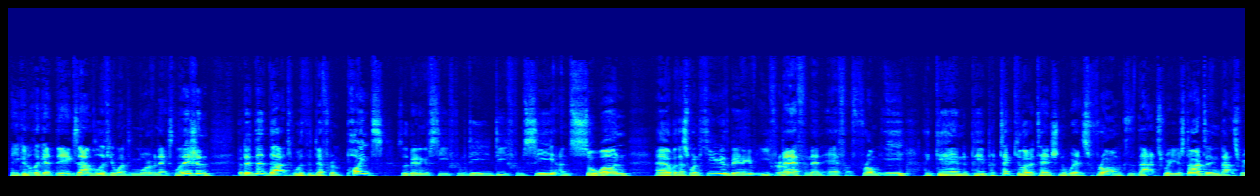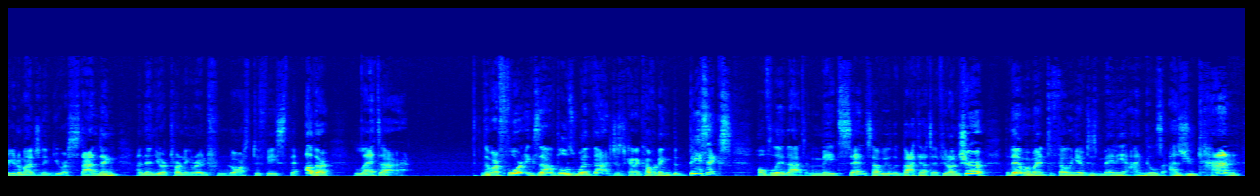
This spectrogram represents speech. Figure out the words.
You can look at the example if you're wanting more of an explanation, but I did that with the different points. So the bearing of C from D, D from C, and so on. Uh, with this one here, the bearing of E from F, and then F from E. Again, pay particular attention where it's from, because that's where you're starting, that's where you're imagining you are standing, and then you're turning around from north to face the other letter. There were four examples with that, just kind of covering the basics. Hopefully that made sense. Have a look back at it if you're unsure. But then we went to filling out as many angles as you can.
